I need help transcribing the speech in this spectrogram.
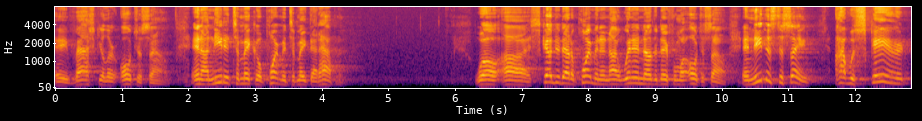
a vascular ultrasound, and I needed to make an appointment to make that happen. Well, I scheduled that appointment and I went in the other day for my ultrasound. And needless to say, I was scared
